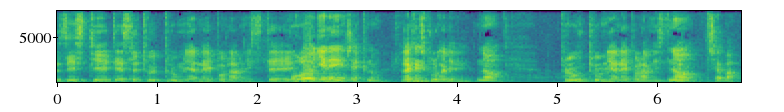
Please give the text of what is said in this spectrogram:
zjistit, jestli tvůj průměrný pohlavní styk... Půl hodiny, řeknu. Řekneš půl hodiny. No, Prů, průměrný pohlavní styk. no, třeba.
